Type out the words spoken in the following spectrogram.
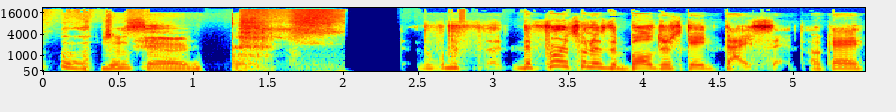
just saying. the first one is the Baldur's Gate dice set. Okay,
